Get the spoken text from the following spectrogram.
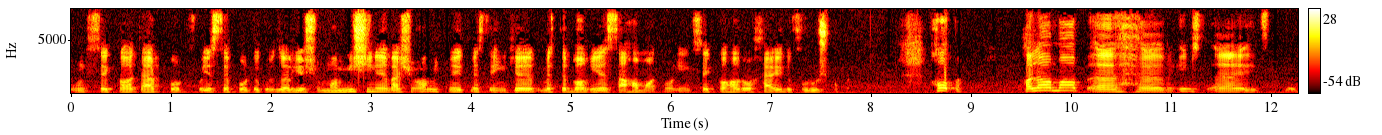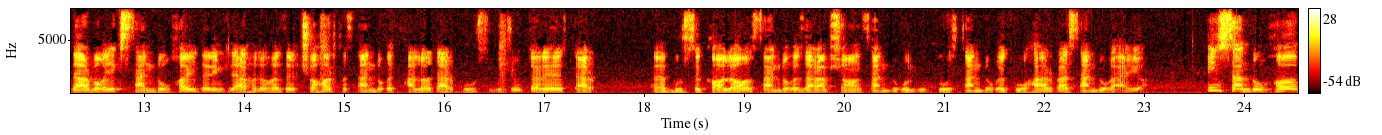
اون سکه در پورتفوی سپرده گذاری شما میشینه و شما می‌تونید مثل اینکه مثل باقی سهاماتون این سکه ها رو خرید و فروش بکنید. خب حالا ما این در واقع یک صندوق هایی داریم که در حال حاضر چهار تا صندوق طلا در بورس وجود داره در بورس کالا صندوق زرفشان صندوق لوکوس صندوق گوهر و صندوق ایار این صندوق ها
